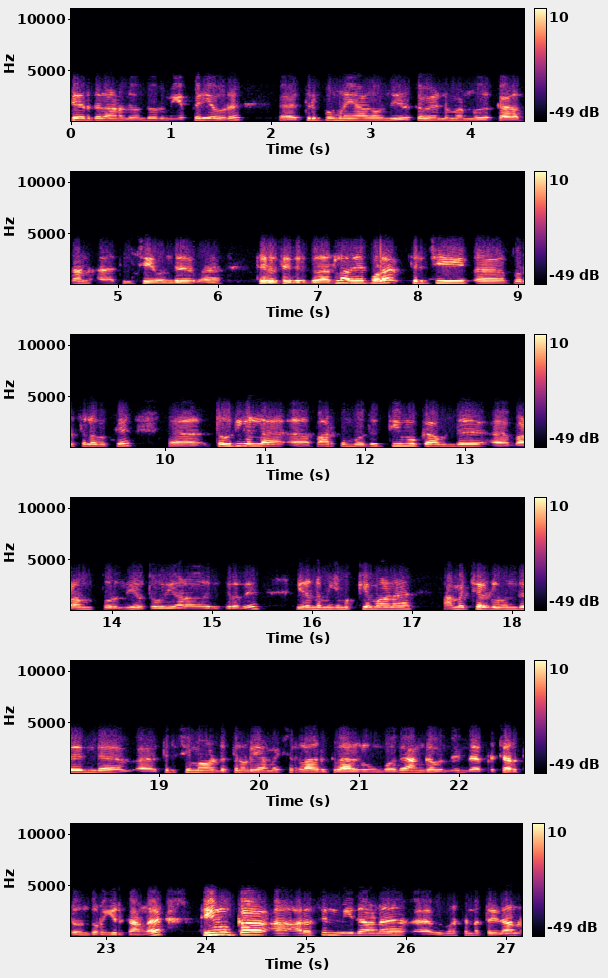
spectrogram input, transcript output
தேர்தலானது வந்து ஒரு மிகப்பெரிய ஒரு அஹ், திருப்பு முனையாக வந்து இருக்க வேண்டும் என்பதற்காகத்தான் தான் திருச்சியை வந்து அஹ், தேர்வு செய்திருக்கிறார்கள். அதே போல திருச்சியை அஹ், பொறுத்தளவுக்கு அஹ், தொகுதிகள்ல அஹ், பார்க்கும்போது திமுக வந்து அஹ், பலம் பொருந்திய ஒரு தொகுதியாக இருக்கிறது. இரண்டு மிக முக்கியமான அமைச்சர்கள் வந்து இந்த திருச்சி மாவட்டத்தினுடைய அமைச்சர்களாக இருக்கிறார்கள் போது அங்க வந்து இந்த பிரச்சாரத்தை வந்து தொடங்கியிருக்காங்க. திமுக அஹ், அரசின் மீதான அஹ், விமர்சனத்தை தான்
